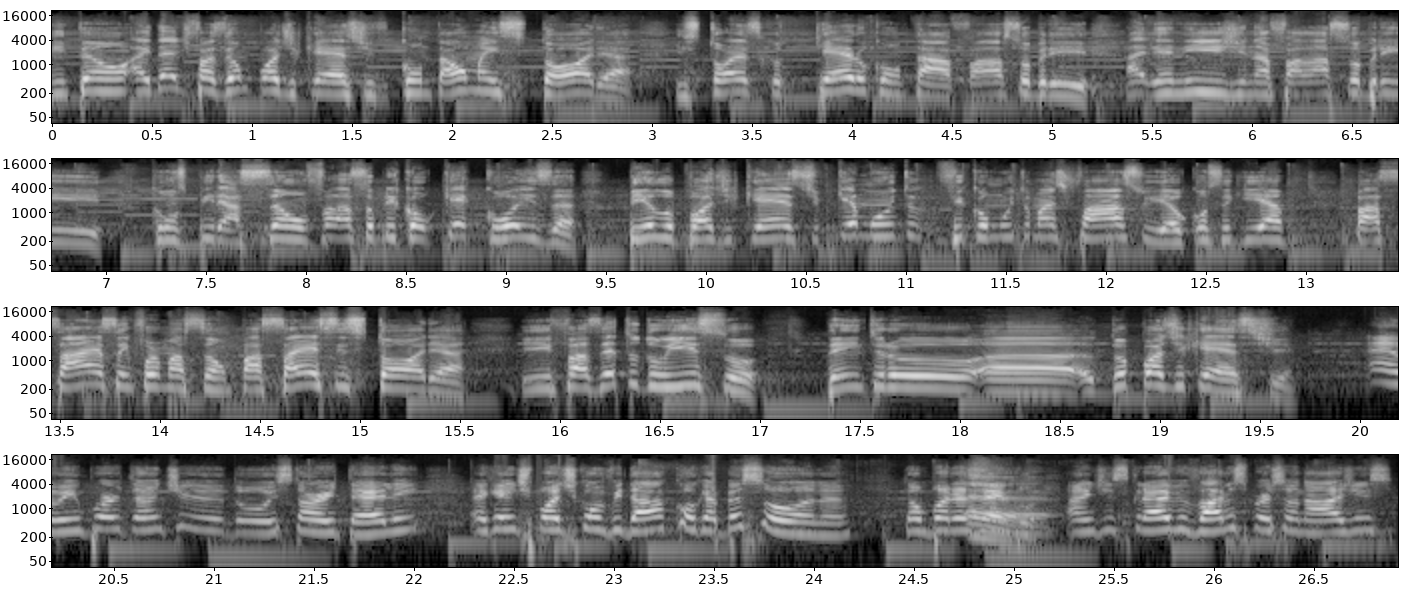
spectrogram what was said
Então, a ideia de fazer um podcast, contar uma história, histórias que eu quero contar, falar sobre alienígena, falar sobre conspiração, falar sobre qualquer coisa pelo podcast, porque é muito, ficou muito mais fácil e eu conseguia passar essa informação, passar essa história e fazer tudo isso dentro ah, do podcast. É, o importante do storytelling é que a gente pode convidar qualquer pessoa, né? Então, por exemplo, É. a gente escreve vários personagens,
